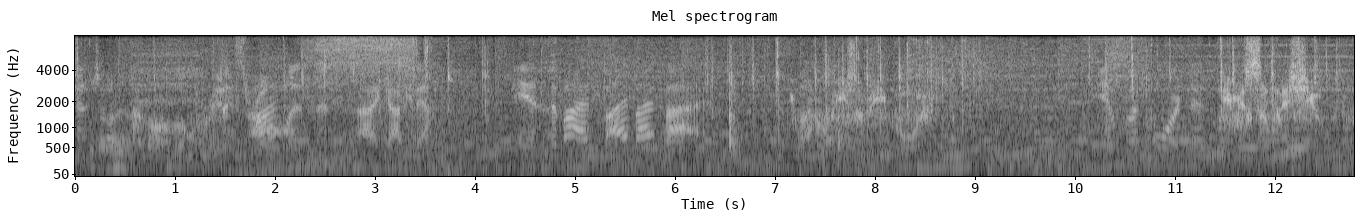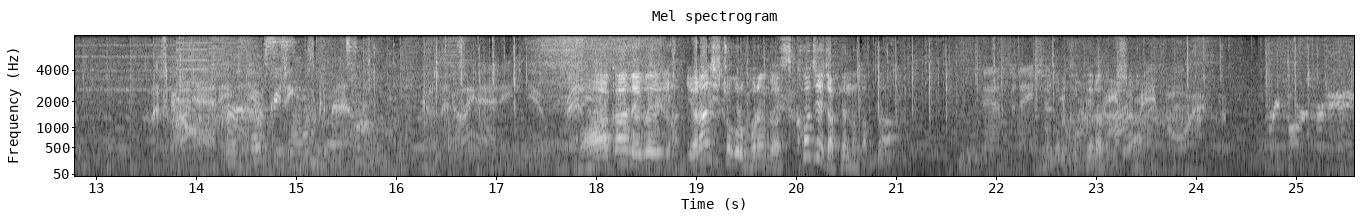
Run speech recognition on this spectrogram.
저거 잘하네. I copy that. In the five, five, five, five. 와, 아까 내가 11시 쪽으로 보낸 거 말이야. boy. Reporting for duty.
